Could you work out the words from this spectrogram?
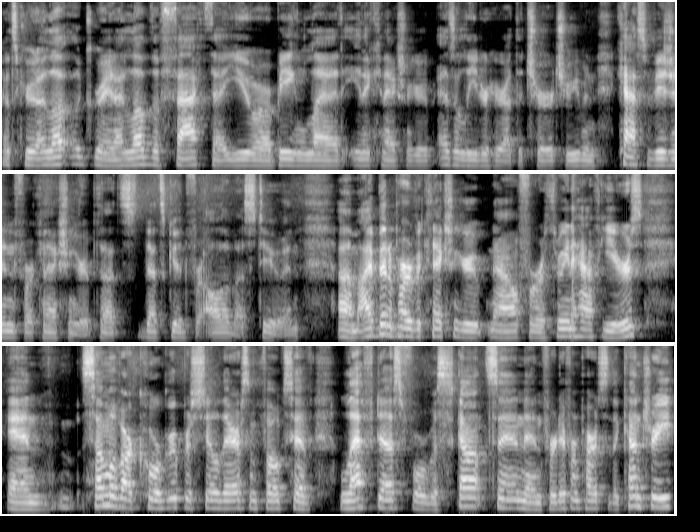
That's great. I love great. I love the fact that you are being led in a connection group as a leader here at the church, or even cast vision for a connection group. That's that's good for all of us too. And um, I've been a part of a connection group now for three and a half years, and some of our core group are still there. Some folks have left us for Wisconsin and for different parts of the country.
